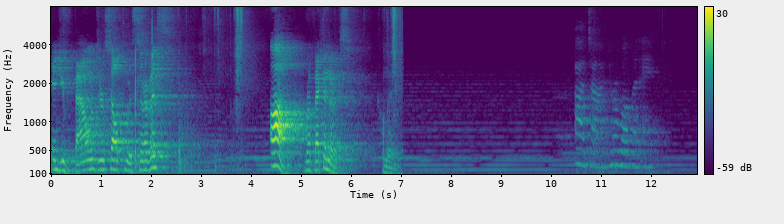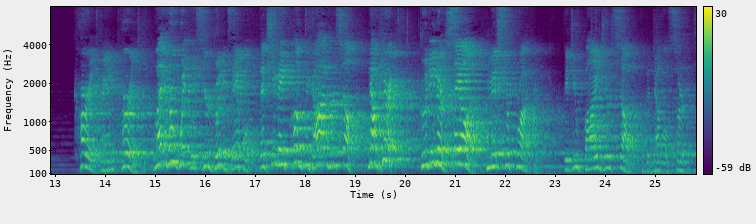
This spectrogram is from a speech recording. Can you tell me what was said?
And you bound yourself to his service? Ah, Rebecca Nurse. Come in. Ah, John, you are well then, eh? Courage, man, courage. Let her witness your good example, that she may come to God herself. Now hear it. Goody nurse, say on. Mr. Proctor, did you bind yourself to the devil's service?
